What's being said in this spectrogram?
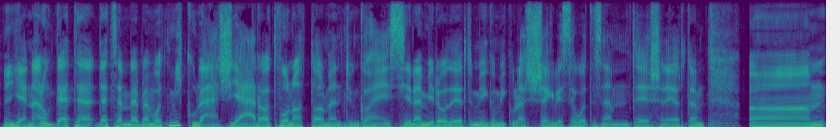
Igen, nálunk de- decemberben volt Mikulás járat, vonattal mentünk a helyszínre, mire odaértünk, még a Mikulás segrésze volt, ez nem teljesen értem. Um,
